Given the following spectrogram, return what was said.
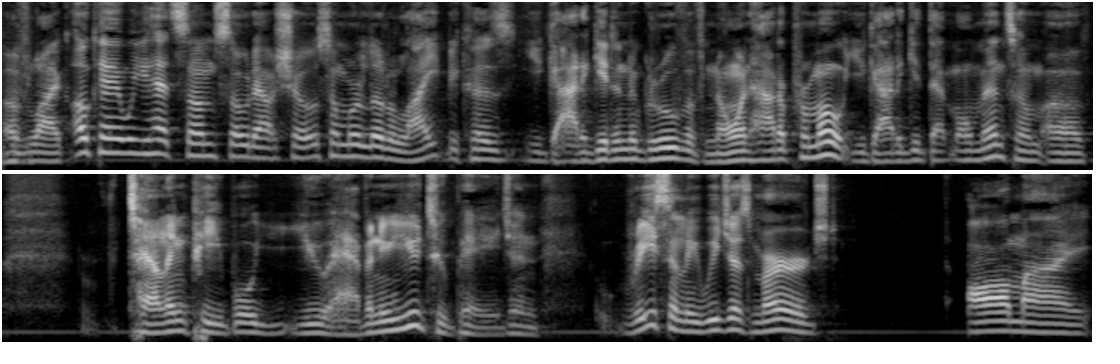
of like, okay, well, you had some sold out shows, some were a little light because you got to get in the groove of knowing how to promote. You got to get that momentum of telling people you have a new YouTube page. And recently, we just merged all my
